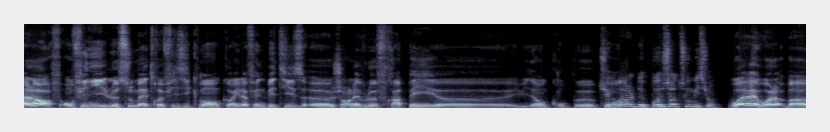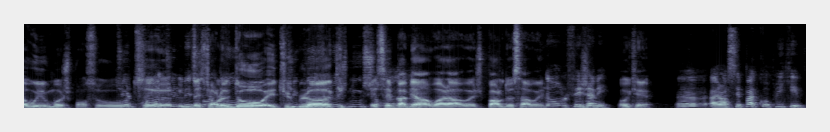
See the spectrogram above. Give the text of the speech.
Alors, on finit. Le soumettre physiquement, quand il a fait une bêtise, euh, j'enlève le frapper, euh, évidemment qu'on peut. Tu me prendre- parles de posture de soumission. Ouais, voilà. Bah oui, moi je pense au. Tu le prends, tu le mets sur le dos et tu, tu le poses bloques. le Et c'est pas bien. Voilà, ouais, je parle de ça, ouais. Non, on le fait jamais. Ok. Euh, alors, c'est pas compliqué.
